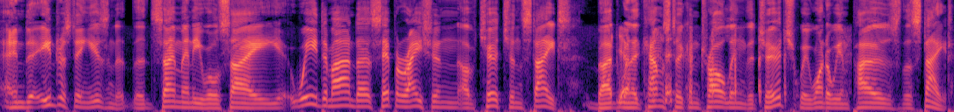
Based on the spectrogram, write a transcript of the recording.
And interesting, isn't it, that so many will say, we demand a separation of church and state, but when it comes to controlling the church, we want to impose the state.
